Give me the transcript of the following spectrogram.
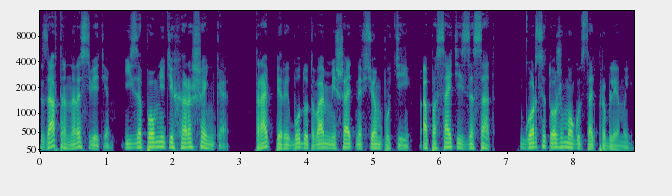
«Завтра на рассвете. И запомните хорошенько. Трапперы будут вам мешать на всем пути. Опасайтесь засад. Горцы тоже могут стать проблемой.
